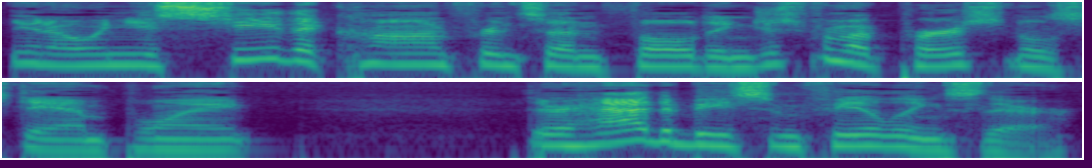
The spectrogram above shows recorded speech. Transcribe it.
you know, when you see the conference unfolding, just from a personal standpoint, there had to be some feelings there.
